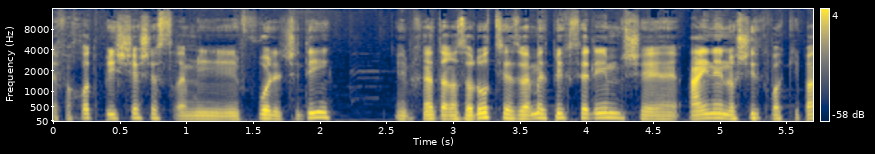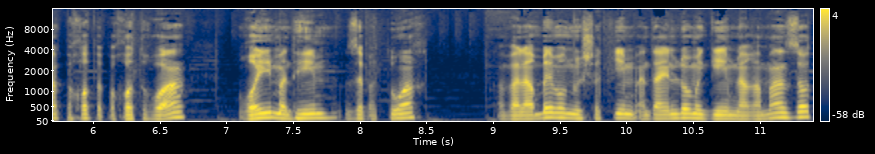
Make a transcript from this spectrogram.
לפחות פי 16 מ-Full HD, מבחינת הרזולוציה, זה באמת פיקסלים שעין אנושית כבר כמעט פחות ופחות רואה. רואים מדהים, זה בטוח, אבל הרבה מאוד ממשקים עדיין לא מגיעים לרמה הזאת.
